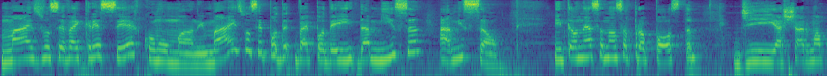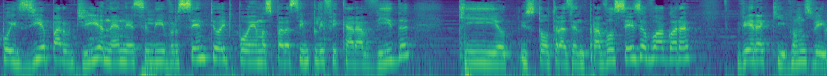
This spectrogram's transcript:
mais você vai crescer como humano e mais você pode, vai poder ir da missa à missão. Então, nessa nossa proposta de achar uma poesia para o dia, né, nesse livro 108 Poemas para Simplificar a Vida, que eu estou trazendo para vocês, eu vou agora ver aqui. Vamos ver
